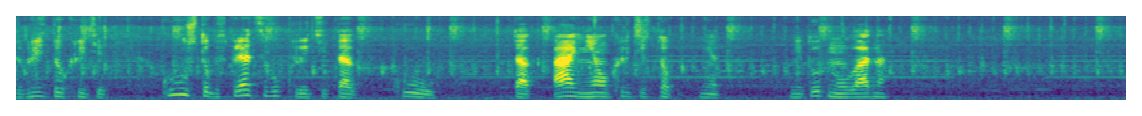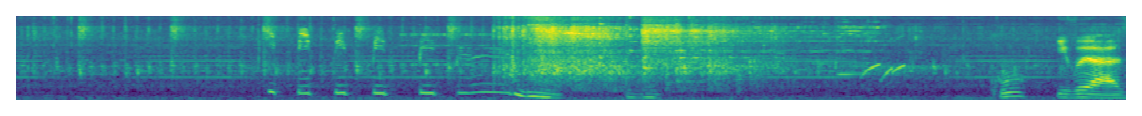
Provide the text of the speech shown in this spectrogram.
Добрись до укрытия. Ку, чтобы спрятаться в укрытии. Так, Ку. Так, а, не укрытие, стоп. Нет. Не тут, ну ладно. Ку и выезд.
